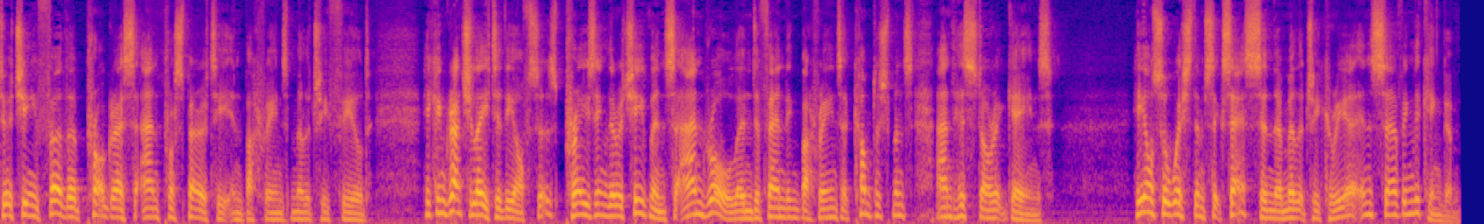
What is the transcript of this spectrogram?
to achieve further progress and prosperity in Bahrain's military military field. He congratulated the officers, praising their achievements and role in defending Bahrain's accomplishments and historic gains. He also wished them success in their military career in serving the kingdom.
